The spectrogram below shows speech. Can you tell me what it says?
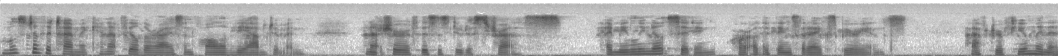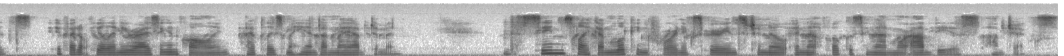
Most of the time I cannot feel the rise and fall of the abdomen. Not sure if this is due to stress. I mainly note sitting or other things that I experience. After a few minutes, if I don't feel any rising and falling, I place my hand on my abdomen. This seems like I'm looking for an experience to note and not focusing on more obvious objects.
